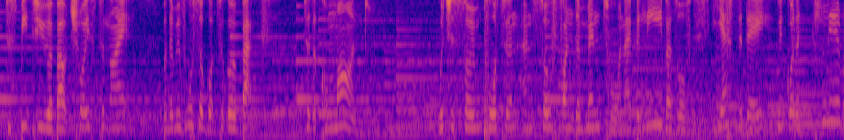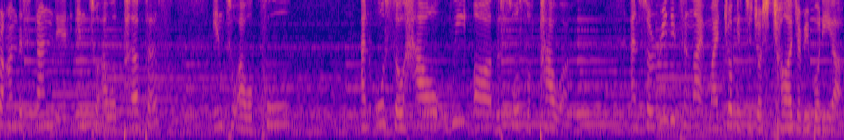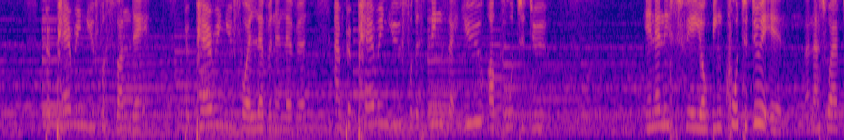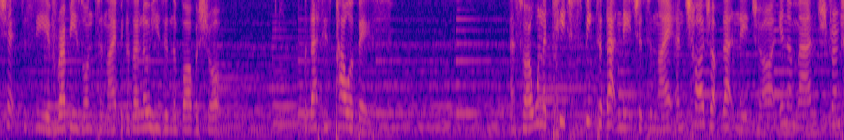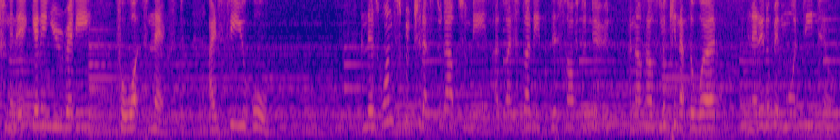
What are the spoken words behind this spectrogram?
to speak to you about choice tonight. But then we've also got to go back to the command, which is so important and so fundamental. And I believe as of yesterday, we got a clearer understanding into our purpose, into our call, and also how we are the source of power. And so, really, tonight, my job is to just charge everybody up, preparing you for Sunday, preparing you for 11 11, and preparing you for the things that you are called to do in any sphere you're being called to do it in. And that's why I've checked to see if Rabbi's on tonight because I know he's in the barber shop. But that's his power base. And so I want to teach, speak to that nature tonight and charge up that nature in a man, strengthening it, getting you ready for what's next. I see you all. And there's one scripture that stood out to me as I studied this afternoon, and as I was looking at the word in a little bit more detail.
